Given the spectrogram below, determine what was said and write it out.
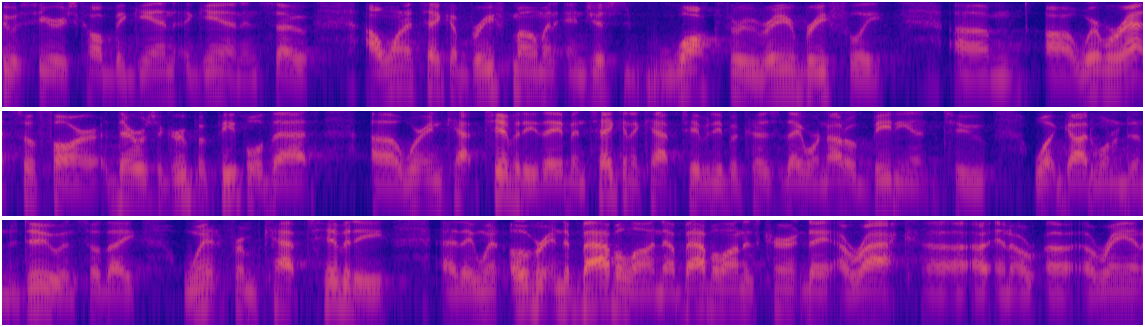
Through a series called Begin Again. And so I want to take a brief moment and just walk through very briefly um, uh, where we're at so far. There was a group of people that uh, were in captivity. They had been taken to captivity because they were not obedient to what God wanted them to do. And so they went from captivity, uh, they went over into Babylon. Now, Babylon is current day Iraq uh, uh, and uh, Iran,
